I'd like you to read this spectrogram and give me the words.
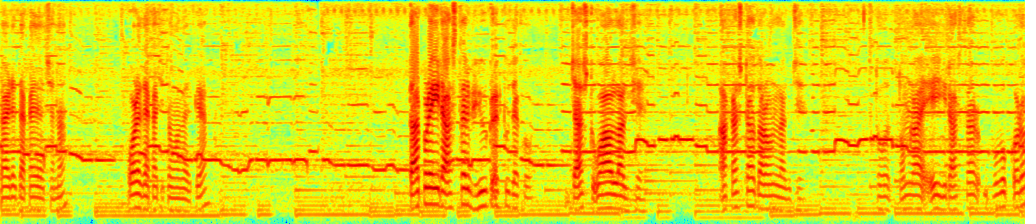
গাড়িটা দেখা যাচ্ছে না। পরে দেখাচ্ছি তোমাদেরকে। তারপরে এই রাস্তার ভিউটা একটু দেখো। জাস্ট ওয়াও লাগছে। আকাশটাও দারুণ লাগছে। তো তোমরা এই রাস্তার উপভোগ করো।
